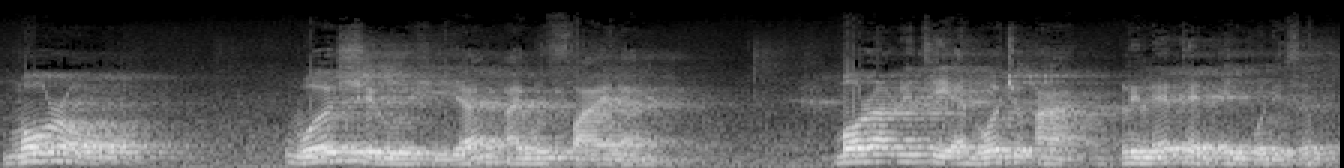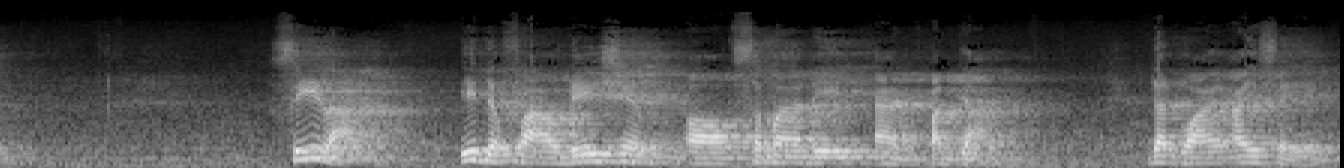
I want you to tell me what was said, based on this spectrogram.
moral virtue here, I would find that morality and virtue are related in Buddhism. Sila is the foundation of samadhi and panya. That's why I say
